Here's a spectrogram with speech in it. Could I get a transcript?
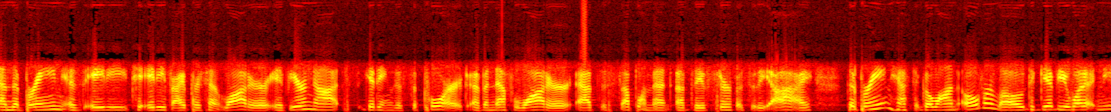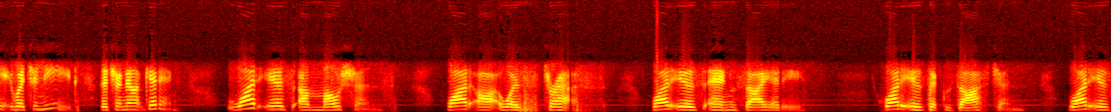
and the brain is 80 to 85% water, if you're not getting the support of enough water at the supplement of the surface of the eye, the brain has to go on overload to give you what it need, what you need that you're not getting. What is emotions? What uh, was stress? What is anxiety? What is exhaustion? What is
